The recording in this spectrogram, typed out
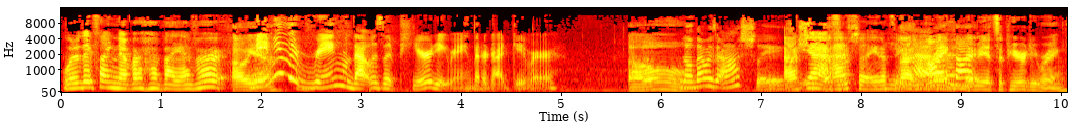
What are they playing? Never have I ever. Oh yeah. Maybe the ring that was a purity ring that her dad gave her. Oh. No, that was Ashley. Ashley, Yeah, that's a- Ashley. That's that Yeah. ring. Thought- Maybe it's a purity ring.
